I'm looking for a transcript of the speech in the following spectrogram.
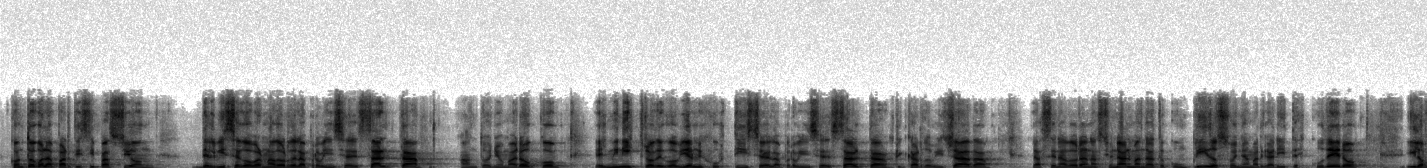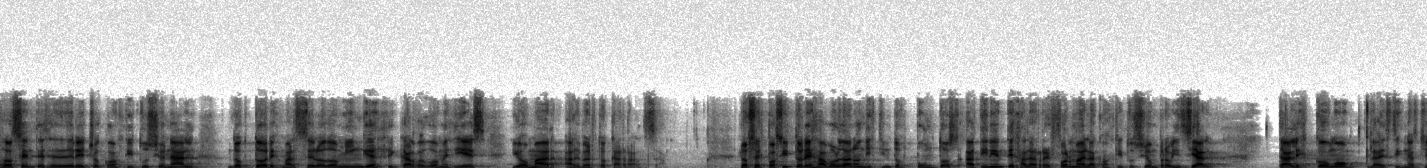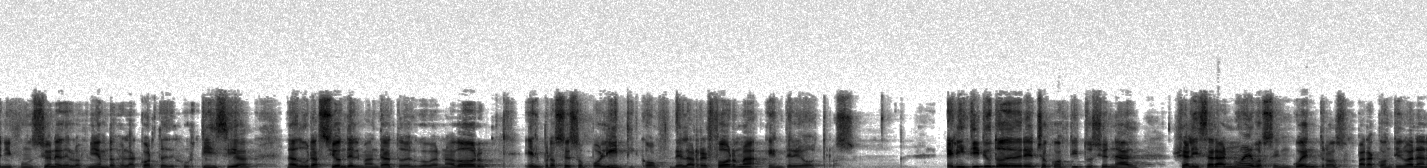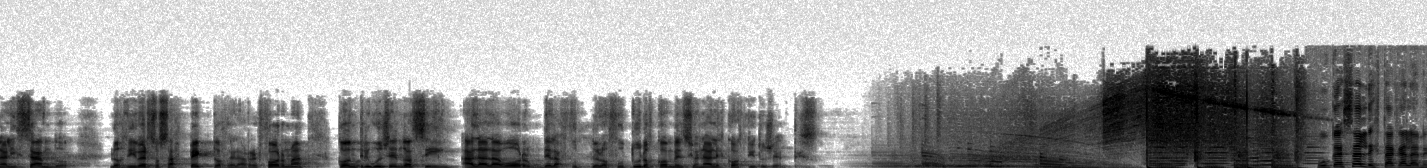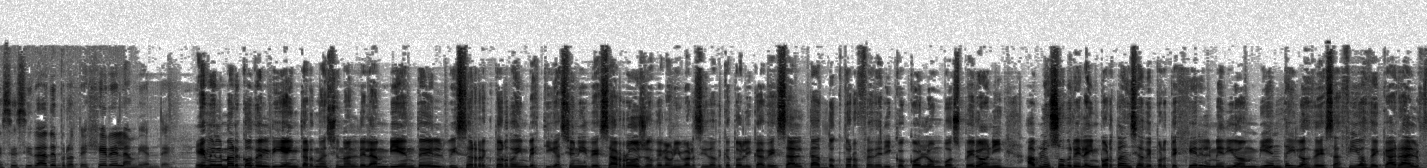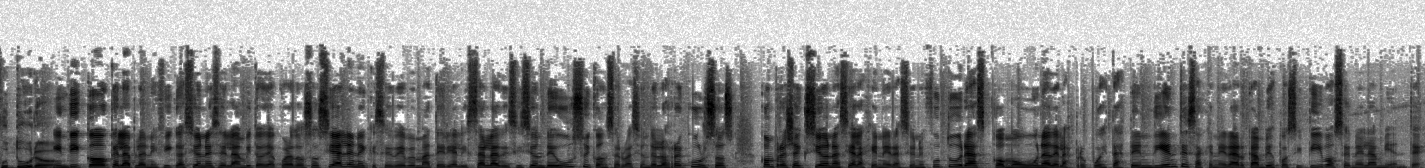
Contó con la participación del vicegobernador de la provincia de Salta, Antonio Maroco, el ministro de Gobierno y Justicia de la provincia de Salta, Ricardo Villada, la senadora nacional mandato cumplido, Sonia Margarita Escudero, y los docentes de Derecho Constitucional, doctores Marcelo Domínguez, Ricardo Gómez Díez y Omar Alberto Carranza. Los expositores abordaron distintos puntos atinentes a la reforma de la Constitución provincial, tales como la designación y funciones de los miembros de la Corte de Justicia, la duración del mandato del gobernador, el proceso político de la reforma, entre otros. El Instituto de Derecho Constitucional realizará nuevos encuentros para continuar analizando los diversos aspectos de la reforma, contribuyendo así a la labor de, los futuros convencionales constituyentes. UCASAL destaca la necesidad de proteger el ambiente. En el marco del Día Internacional del Ambiente, el vicerrector de Investigación y Desarrollo de la Universidad Católica de Salta, doctor Federico Colombo Speroni, habló sobre la importancia de proteger el medio ambiente y los desafíos de cara al futuro. Indicó que la planificación es el ámbito de acuerdo social en el que se debe materializar la decisión de uso y conservación de los recursos, con proyección hacia las generaciones futuras como una de las propuestas tendientes a generar cambios positivos en el ambiente.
